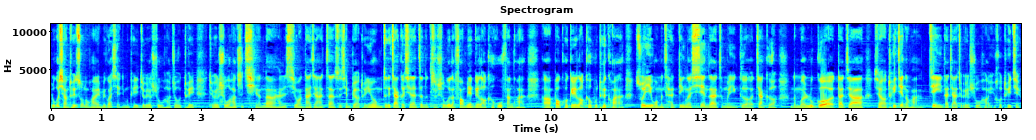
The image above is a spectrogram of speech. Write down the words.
如果想推送的话也没关系，你们可以九月十五号之后推。九月十五号之前呢，还是希望大家暂时先不要推，因为我们这个价格现在真的只是为了方便给老客户返款啊，包括给老客户退款，所以我们才定了现在这么一个价格。那么如果大家想要推荐的话，建议大家九月十五号以后推荐。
